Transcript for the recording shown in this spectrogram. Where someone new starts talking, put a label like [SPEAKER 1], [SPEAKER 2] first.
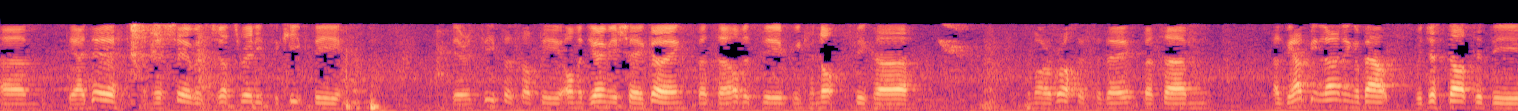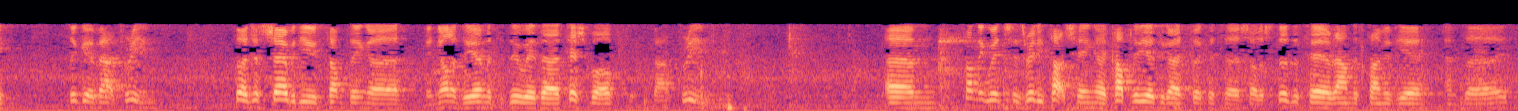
[SPEAKER 1] Um, the idea in this share was just really to keep the the receipts of the Omid Yomi share going, but uh, obviously we cannot speak uh, tomorrow brachas today. But um, as we have been learning about, we just started the sugya about dreams. So I'll just share with you something uh, in Yom to do with uh, Tishbov about dreams. Um, something which is really touching. A couple of years ago, I spoke at uh, Shalosh Seudos here around this time of year, and uh, it's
